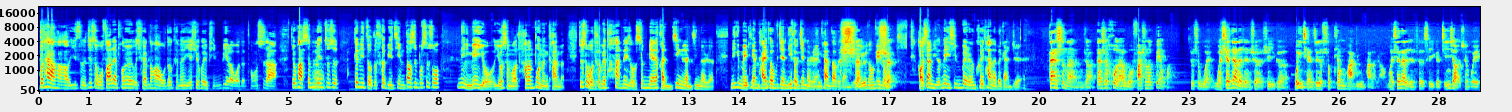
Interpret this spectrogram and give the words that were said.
不太好意思，就是我发在朋友圈的话，我都可能也许会屏蔽了我的同事啊，就怕身边就是跟你走的特别近。倒是不是说那里面有有什么他们不能看的，就是我特别怕那种身边很近很近的人，你每天抬头不见低头见的人看到的感觉，有一种那种好像你的内心被人窥探了的感觉。但是呢，你知道，但是后来我发生了变化。就是我，我现在的人设是一个，我以前是个什么天不怕地不怕的，然后我现在的人设是一个谨小慎微、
